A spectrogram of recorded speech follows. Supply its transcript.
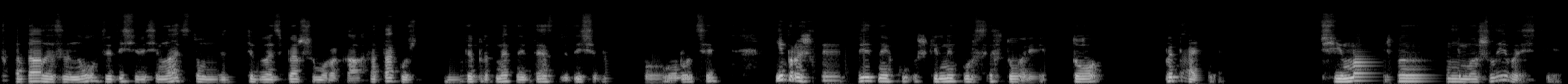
складали ЗНО в 2018-2021 роках, а також предметний тест у 2022 році, і пройшли відповідний шкільний курс історії, то питання, чи мають вони можливості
